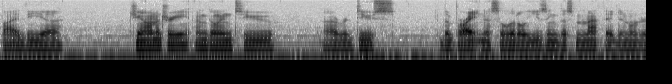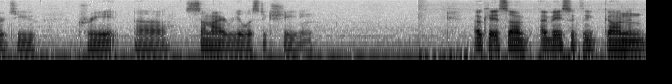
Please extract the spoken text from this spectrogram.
by the uh, geometry I'm going to uh, reduce the brightness a little using this method in order to create uh, semi-realistic shading. Okay, so I've, I've, basically gone and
